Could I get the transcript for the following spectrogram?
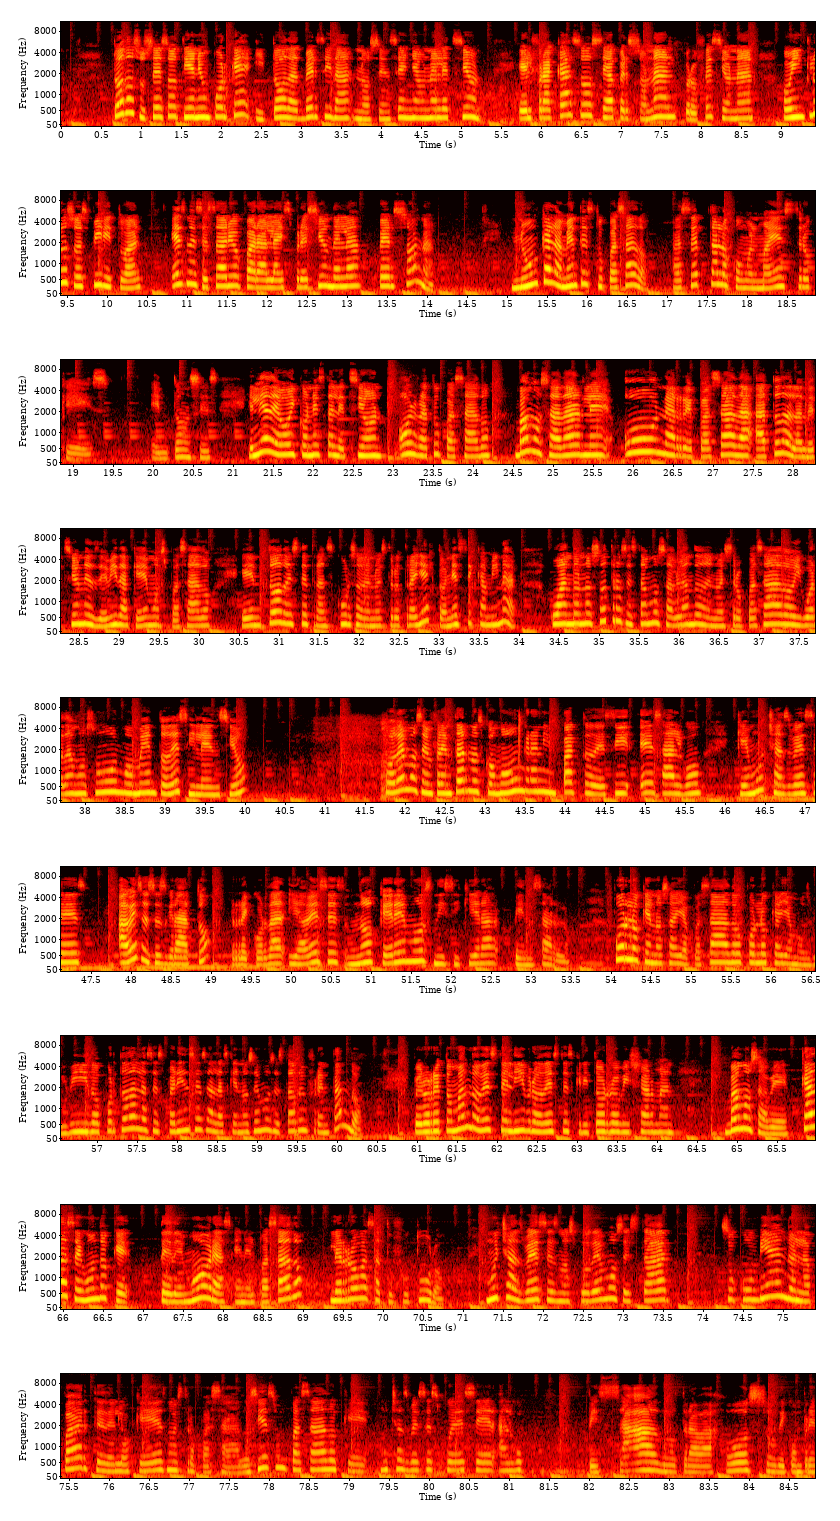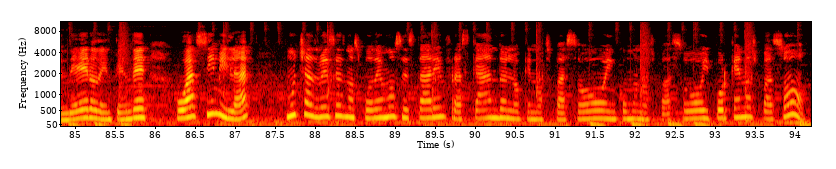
Todo suceso tiene un porqué y toda adversidad nos enseña una lección. El fracaso, sea personal, profesional o incluso espiritual, es necesario para la expresión de la persona. Nunca lamentes tu pasado, acéptalo como el maestro que es. Entonces, el día de hoy con esta lección, honra tu pasado, vamos a darle una repasada a todas las lecciones de vida que hemos pasado en todo este transcurso de nuestro trayecto, en este caminar. Cuando nosotros estamos hablando de nuestro pasado y guardamos un momento de silencio, podemos enfrentarnos como un gran impacto, decir, es algo que muchas veces a veces es grato recordar y a veces no queremos ni siquiera pensarlo. Por lo que nos haya pasado, por lo que hayamos vivido, por todas las experiencias a las que nos hemos estado enfrentando. Pero retomando de este libro de este escritor Robbie Sharman, vamos a ver, cada segundo que te demoras en el pasado, le robas a tu futuro. Muchas veces nos podemos estar sucumbiendo en la parte de lo que es nuestro pasado. Si es un pasado que muchas veces puede ser algo pesado, trabajoso de comprender o de entender o asimilar, muchas veces nos podemos estar enfrascando en lo que nos pasó, en cómo nos pasó y por qué nos pasó.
